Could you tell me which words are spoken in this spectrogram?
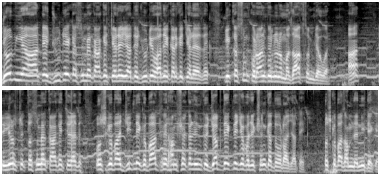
जो भी यहाँ आते झूठे कसमें खा के चले जाते झूठे वादे करके चले जाते ये कसम कुरान को इन्होंने मज़ाक समझा हुआ है। हाँ? तो ये कसमें खा के चले जाते उसके बाद जीतने के बाद फिर हम शक्ल इनको जब देखते जब इलेक्शन का दौर आ जाते उसके बाद हमने नहीं देखे।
